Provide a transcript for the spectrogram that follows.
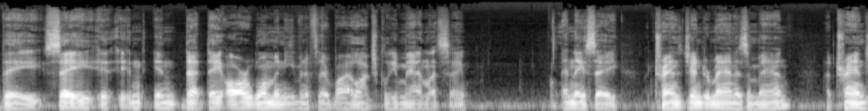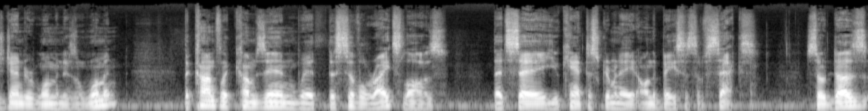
they say in, in that they are a woman even if they're biologically a man, let's say, and they say a transgender man is a man, a transgender woman is a woman. The conflict comes in with the civil rights laws that say you can't discriminate on the basis of sex. So does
